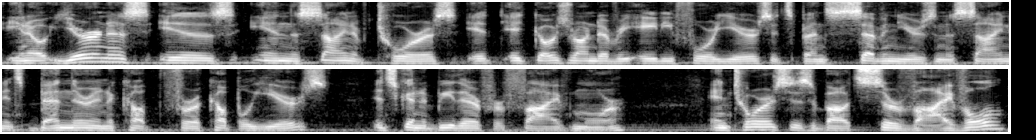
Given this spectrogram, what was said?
you know, Uranus is in the sign of Taurus. It, it goes around every 84 years. It spends seven years in a sign. It's been there in a couple, for a couple years. It's going to be there for five more. And Taurus is about survival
